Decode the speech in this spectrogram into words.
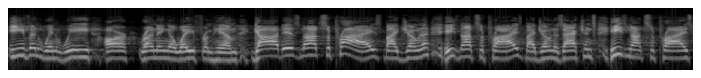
even when we are running away from Him. God is not surprised by Jonah. He's not surprised by Jonah's actions. He's not surprised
